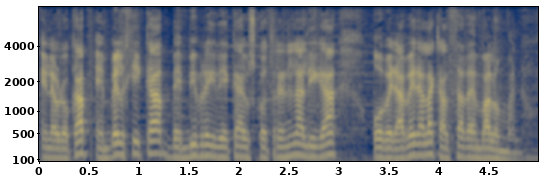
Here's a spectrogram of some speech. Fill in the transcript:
en la Eurocup, en Bélgica, Benvibre y de Euskotren en la Liga o Veravera la calzada en balonmano.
